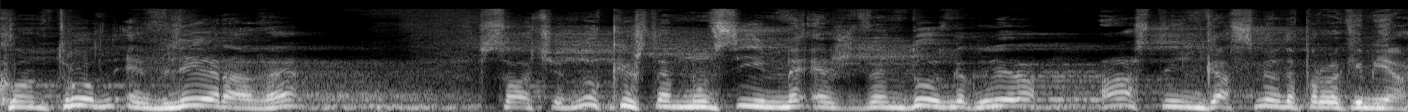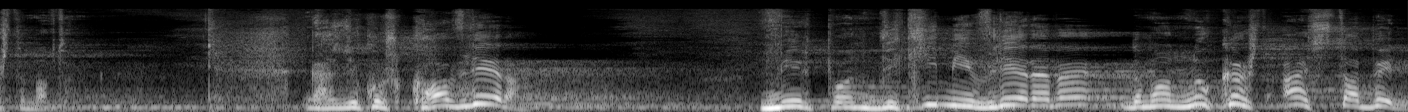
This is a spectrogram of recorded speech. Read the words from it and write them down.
kontrollin e vlerave, saqë nuk kishte mundësi me e zhvendos nga këto vlera, asnjë ngacmim dhe provokim i jashtëm, a kupton. Ngase dikush ka vlera, Mirëpo ndikimi i vlerave, domthonë nuk është aq stabil,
